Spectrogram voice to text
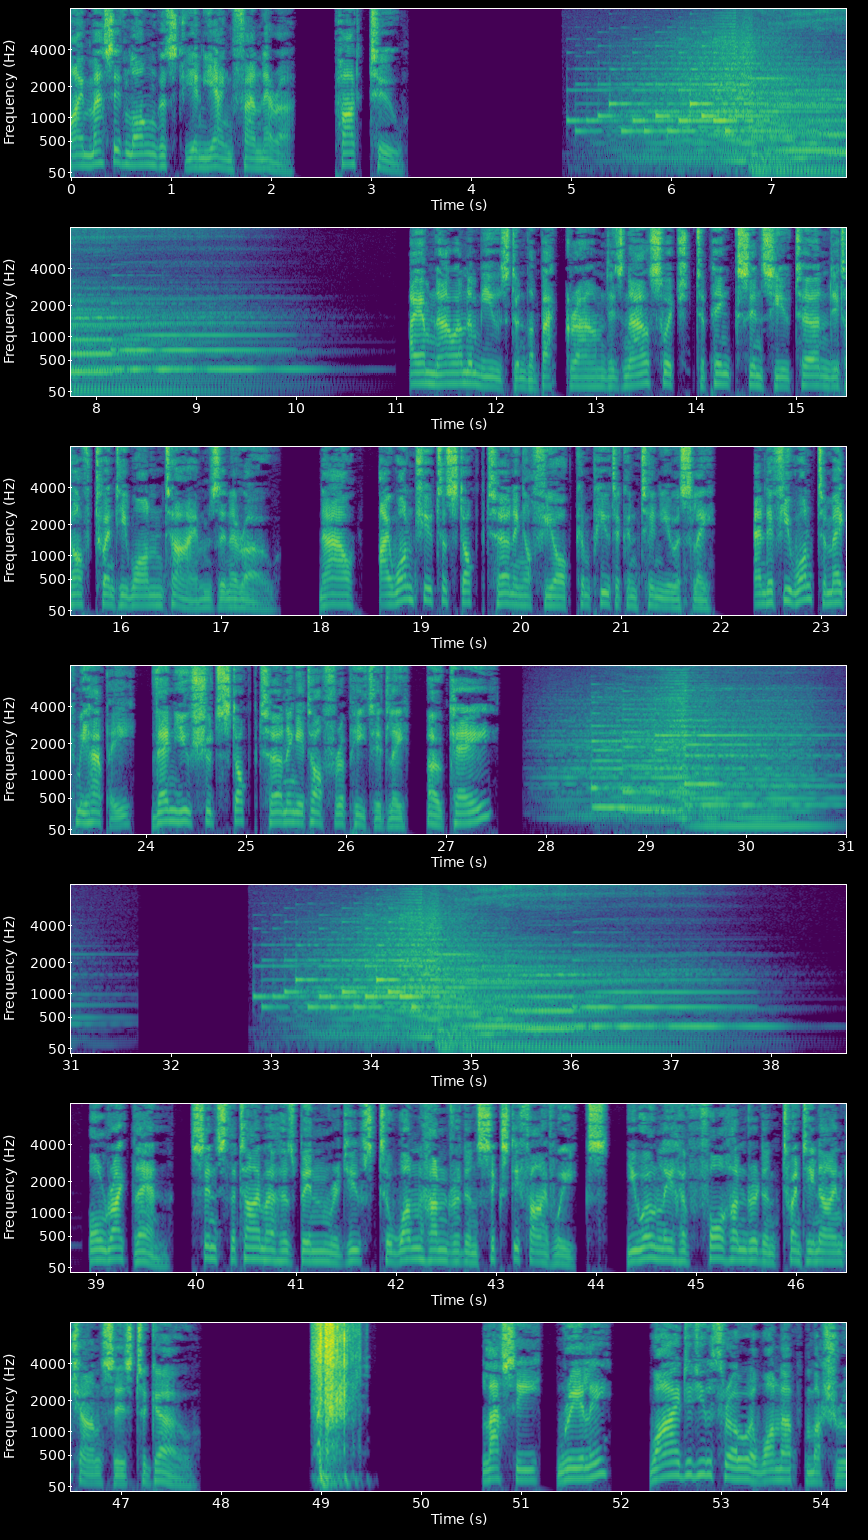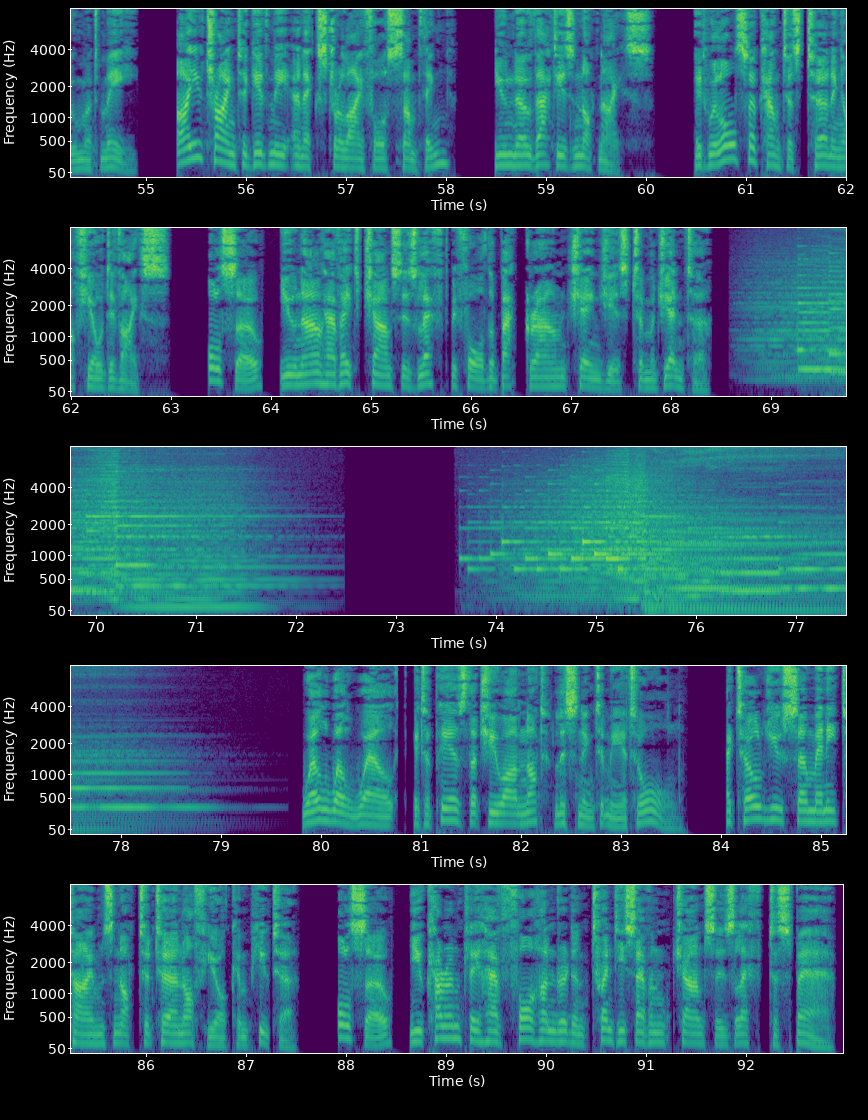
My massive longest yin yang fan error. Part 2. I am now unamused and the background is now switched to pink since you turned it off 21 times in a row. Now, I want you to stop turning off your computer continuously. And if you want to make me happy, then you should stop turning it off repeatedly, okay? Alright then, since the timer has been reduced to 165 weeks, you only have 429 chances to go. Lassie, really? Why did you throw a one-up mushroom at me? Are you trying to give me an extra life or something? You know that is not nice. It will also count as turning off your device. Also, you now have 8 chances left before the background changes to magenta. Well well well, it appears that you are not listening to me at all. I told you so many times not to turn off your computer. Also, you currently have 427 chances left to spare.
